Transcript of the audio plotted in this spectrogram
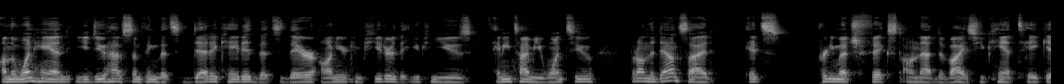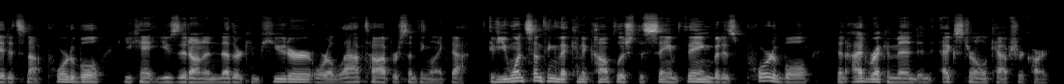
On the one hand, you do have something that's dedicated, that's there on your computer that you can use anytime you want to. But on the downside, it's pretty much fixed on that device. You can't take it, it's not portable. You can't use it on another computer or a laptop or something like that. If you want something that can accomplish the same thing but is portable, then I'd recommend an external capture card.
